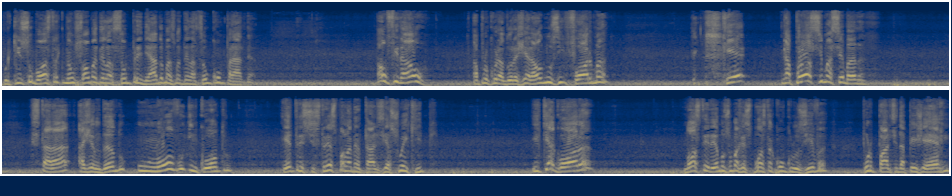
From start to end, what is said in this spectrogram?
porque isso mostra que não só uma delação premiada, mas uma delação comprada. Ao final, a Procuradora-Geral nos informa que na próxima semana estará agendando um novo encontro entre esses três parlamentares e a sua equipe, e que agora nós teremos uma resposta conclusiva por parte da PGR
